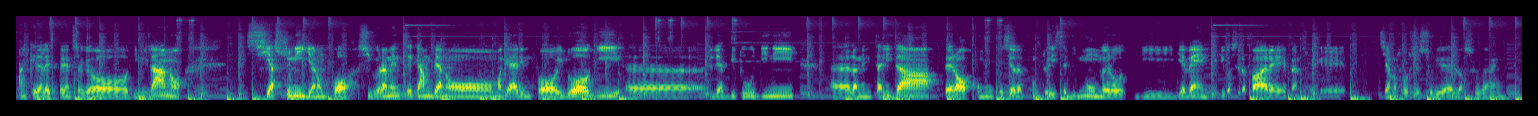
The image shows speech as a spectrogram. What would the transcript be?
anche dall'esperienza che ho di Milano, si assomigliano un po', sicuramente cambiano magari un po' i luoghi, eh, le abitudini, eh, la mentalità, però comunque sia dal punto di vista di numero di, di eventi, di cose da fare, penso che siano sullo stesso livello assolutamente.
